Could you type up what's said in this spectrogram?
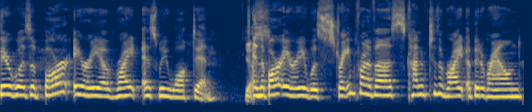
There was a bar area right as we walked in. Yes. And the bar area was straight in front of us, kind of to the right, a bit around.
